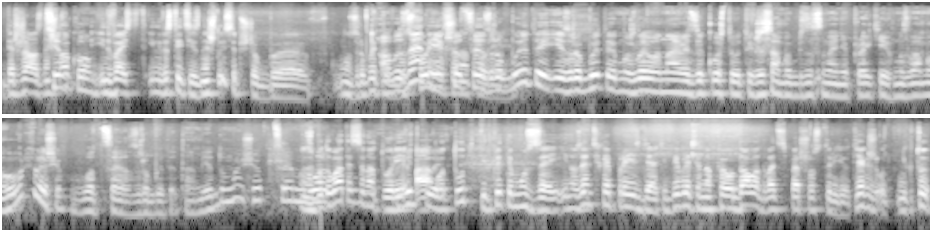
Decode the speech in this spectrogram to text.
Держава знайшла Цілком. інвест, інвестиції знайшлися б, щоб е, ну, зробити А ви знаєте, якщо це зробити, і зробити, можливо, навіть за кошти тих же самих бізнесменів, про яких ми з вами говорили, щоб от це зробити там. Я думаю, що це могла збудувати санаторій, а отут відкрити музей. Іноземці хай приїздять і дивляться на феодала 21 століття. От як ж от ніхто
